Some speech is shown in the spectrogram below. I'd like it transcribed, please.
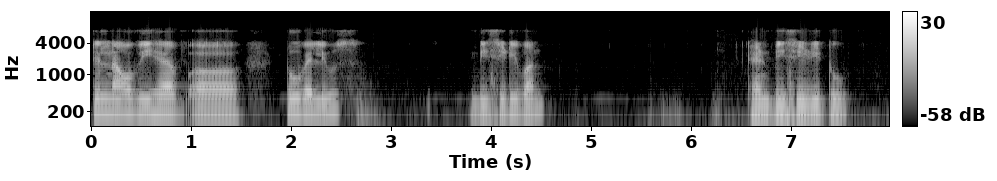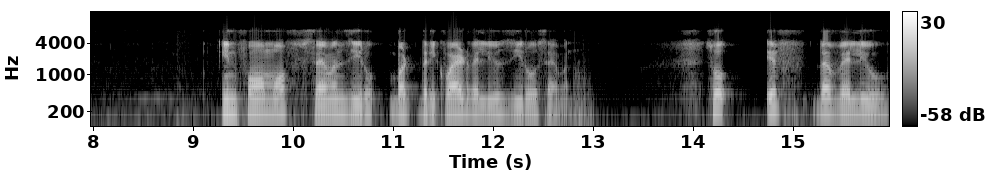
till now we have uh, two values BCD1 and BCD2 in form of 7 0 but the required value is 0 7 so if the value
